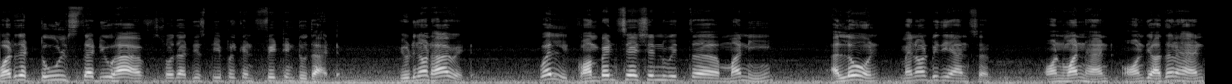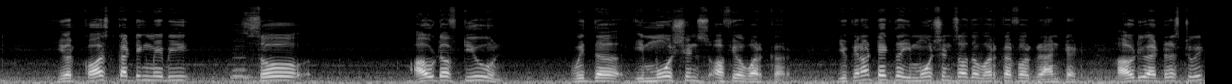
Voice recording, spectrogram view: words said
What are the tools that you have so that these people can fit into that? You do not have it. Well, compensation with uh, money alone may not be the answer. On one hand, on the other hand, your cost cutting may be so out of tune with the emotions of your worker. You cannot take the emotions of the worker for granted. How do you address to it?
